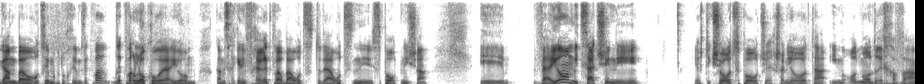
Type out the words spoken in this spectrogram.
גם בערוצים הפתוחים, זה כבר, זה כבר לא קורה היום. גם משחקי נבחרת כבר בערוץ, אתה יודע, ערוץ ספורט נישה. אה, והיום, מצד שני, יש תקשורת ספורט שאיך שאני רואה אותה, היא מאוד מאוד רחבה,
